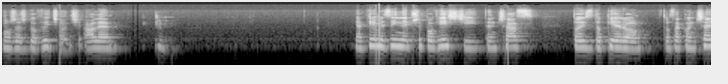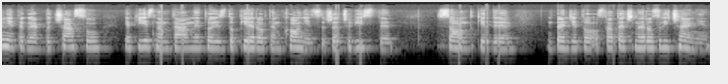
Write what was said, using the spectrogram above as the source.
możesz go wyciąć, ale jak wiemy z innej przypowieści, ten czas to jest dopiero to zakończenie tego jakby czasu, jaki jest nam dany, to jest dopiero ten koniec rzeczywisty, sąd, kiedy będzie to ostateczne rozliczenie.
